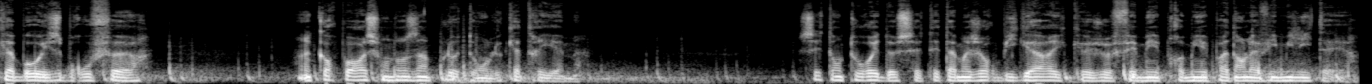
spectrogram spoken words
Cabot et Sbroofer. Incorporation dans un peloton, le quatrième. C'est entouré de cet état-major bigarré que je fais mes premiers pas dans la vie militaire.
